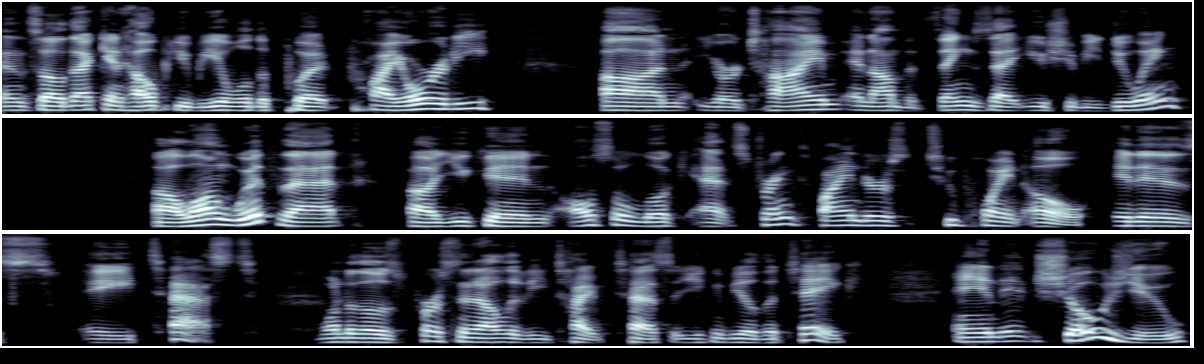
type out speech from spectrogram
And so that can help you be able to put priority on your time and on the things that you should be doing. along with that, uh, you can also look at Strength Finders 2.0. It is a test, one of those personality type tests that you can be able to take, and it shows you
